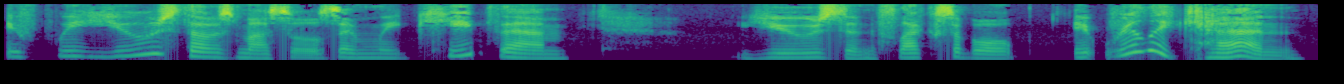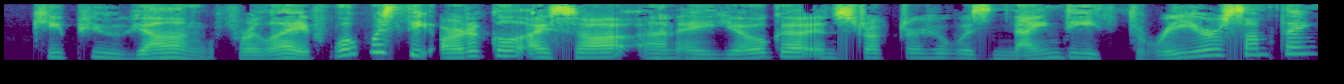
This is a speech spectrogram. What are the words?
if we use those muscles and we keep them used and flexible, it really can keep you young for life. What was the article I saw on a yoga instructor who was 93 or something?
